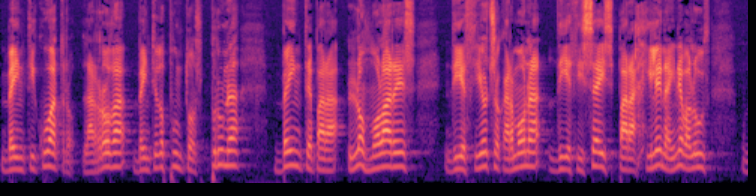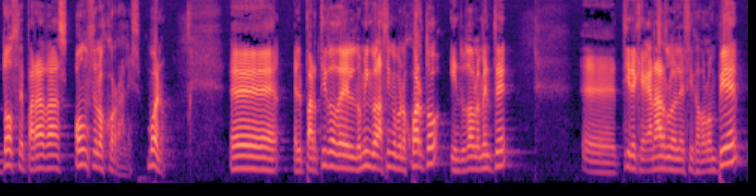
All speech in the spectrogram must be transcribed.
24 La Roda, 22 puntos. Pruna, 20 para Los Molares, 18 Carmona, 16 para Gilena y Nevaluz, 12 paradas, 11 los corrales. Bueno, eh, el partido del domingo a las 5 menos cuarto, indudablemente, eh, tiene que ganarlo el Ecija Balompié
